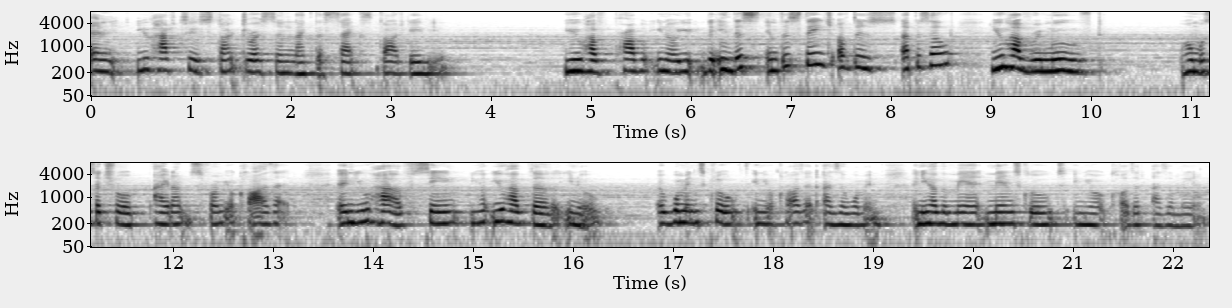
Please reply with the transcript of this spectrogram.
and you have to start dressing like the sex God gave you. You have probably, you know, you, in this in this stage of this episode, you have removed homosexual items from your closet, and you have seen you, you have the you know a woman's clothes in your closet as a woman, and you have a man man's clothes in your closet as a man.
